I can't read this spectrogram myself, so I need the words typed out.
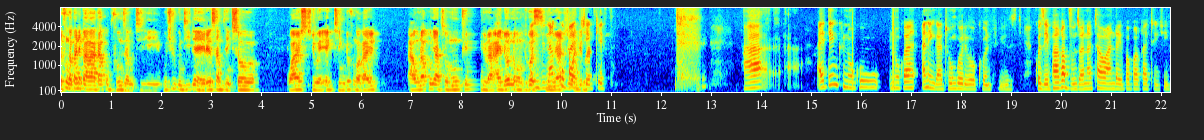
ndofunga pane pavakakubvunza kuti uchiri kundida here something so whilst you were acting ndofunga hauna kunyatsomupindura? I don't know because i think noku noku anenge atongoriwo confused bcause ipa akabvunzwa natawanda ipapo akati chi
